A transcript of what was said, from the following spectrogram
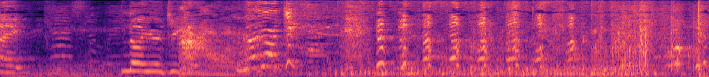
Hey, no, you're chicken. No, you're chicken.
